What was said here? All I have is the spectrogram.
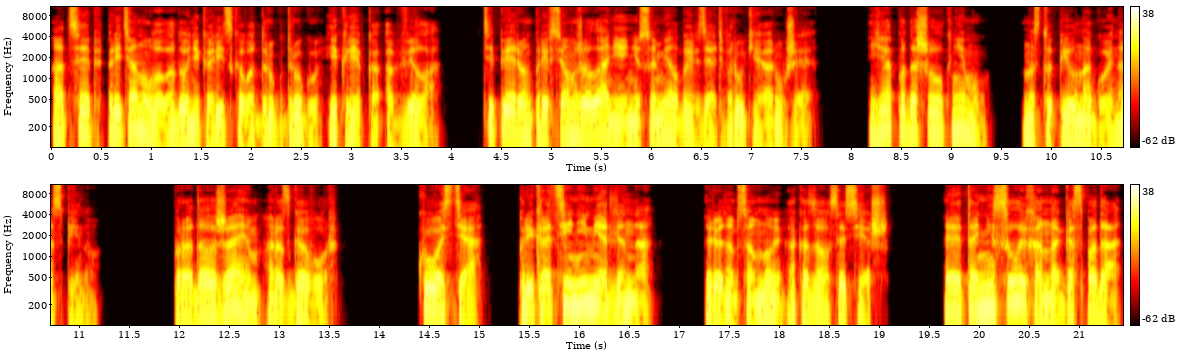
а цепь притянула ладони Корицкого друг к другу и крепко обвела. Теперь он при всем желании не сумел бы взять в руки оружие. Я подошел к нему, наступил ногой на спину. «Продолжаем разговор». «Костя, прекрати немедленно!» Рядом со мной оказался Серж. «Это неслыханно, господа!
